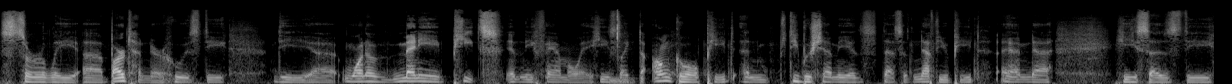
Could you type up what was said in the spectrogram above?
surly uh, bartender, who is the the uh, one of many Pete's in the family. He's like the uncle Pete, and Steve Buscemi is that's his nephew Pete, and uh, he says the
